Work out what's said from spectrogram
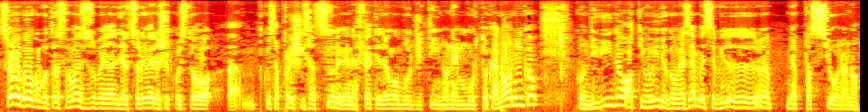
Solo Goku può trasformarsi su di terzo livello, c'è questo, uh, questa precisazione che in effetti Dragon Ball GT non è molto canonico, condivido, ottimo video come sempre, questi video mi appassionano.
